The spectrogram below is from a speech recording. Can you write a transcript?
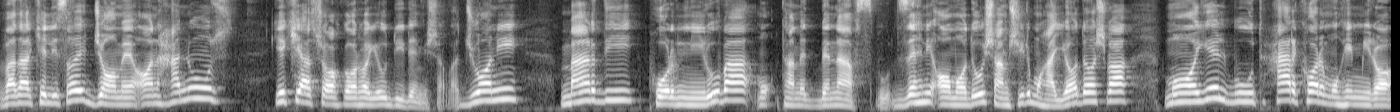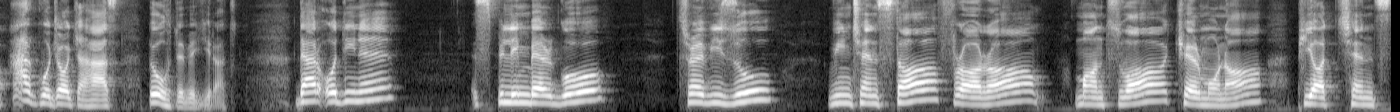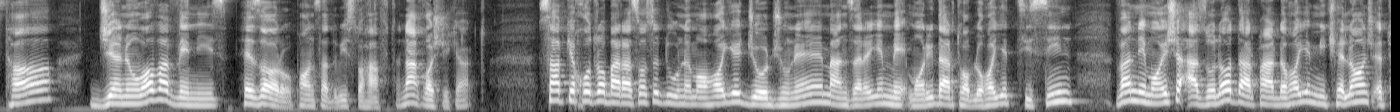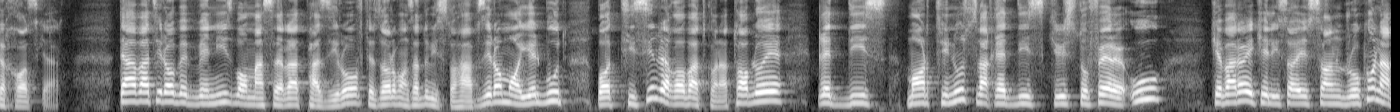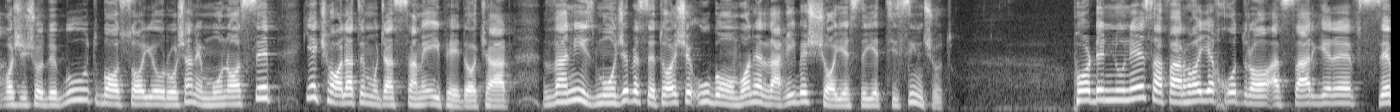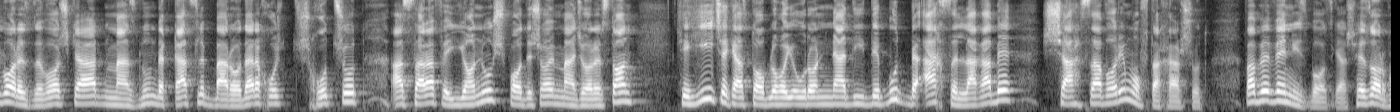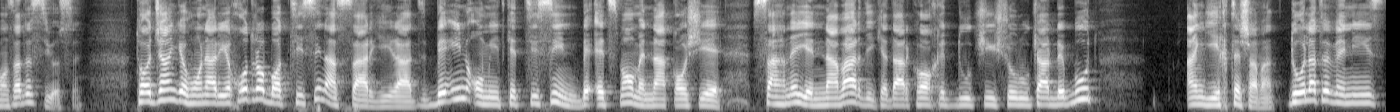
و در کلیسای جامع آن هنوز یکی از شاهکارهای او دیده می شود جووانی مردی پرنیرو و معتمد به نفس بود. ذهنی آماده و شمشیر مهیا داشت و مایل بود هر کار مهمی را هر کجا که هست به عهده بگیرد. در اودینه سپلیمبرگو ترویزو وینچنتسا فرارا مانتوا کرمونا پیاچنتسا جنوا و ونیز 1527 نقاشی کرد. سبک خود را بر اساس دورنماهای جورجونه منظره معماری در تابلوهای تیسین و نمایش ازولات در پرده های میکلانج اتخاذ کرد. دعوتی را به ونیز با مسرت پذیرفت. 1527 زیرا مایل بود با تیسین رقابت کند. تابلو قدیس مارتینوس و قدیس کریستوفر او که برای کلیسای سان روکو نقاشی شده بود با سایه و روشن مناسب یک حالت مجسمه ای پیدا کرد و نیز موجب ستایش او به عنوان رقیب شایسته تیسین شد. پردنونه سفرهای خود را از سر گرفت سه بار ازدواج کرد مزنون به قتل برادر خود شد. از طرف یانوش پادشاه مجارستان که هیچ یک از تابلوهای او را ندیده بود به عکس لقب شهسواری مفتخر شد. و به ونیز بازگشت. 1533 تا جنگ هنری خود را با تیسین از سر گیرد. به این امید که تیسین به اتمام نقاشی صحنه نبردی که در کاخ دوکی شروع کرده بود انگیخته شود. دولت ونیز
